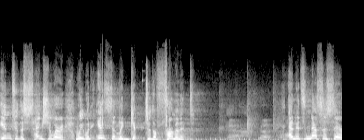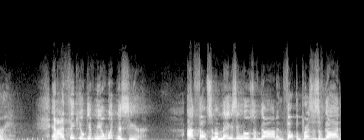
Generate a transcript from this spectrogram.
into the sanctuary, we would instantly get to the firmament. And it's necessary. And I think you'll give me a witness here. I've felt some amazing moves of God and felt the presence of God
